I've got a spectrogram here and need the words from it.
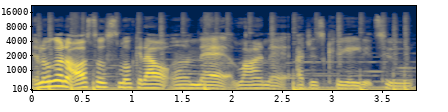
And I'm to also smoke it out on that line that I just created too.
